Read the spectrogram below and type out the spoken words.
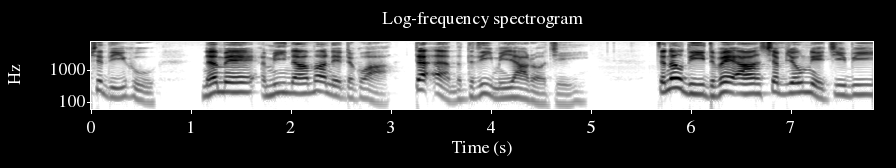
ဖြစ်သည်ဟုနာမည်အမီနာမနှင့်တကွတက်အပ်မတတိမရတော့ကြ ကျွန်ုပ်သည်တပည့်အားရှက်ပြုံးနှင့်ကြည်ပြီး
